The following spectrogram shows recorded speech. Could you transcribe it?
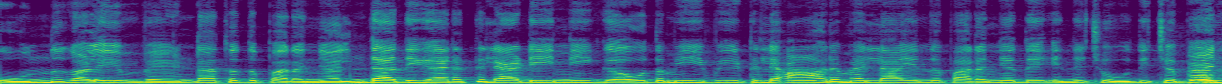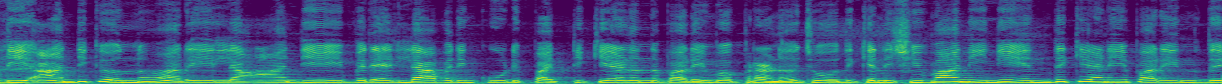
കൊന്നുകളയും വേണ്ടാത്തത് പറഞ്ഞാൽ. എന്റെ അധികാരത്തിലാടി നീ ഗൗതം ഈ വീട്ടിൽ ആരുമല്ല എന്ന് പറഞ്ഞത്? എന്ന് ചോദിച്ചപ്പോൾ ആന്റി ആന്റിക്ക് ഒന്നും അറിയില്ല. ആന്റിയെ ഇവരെല്ലാവരും കൂടി പറ്റിക്കുകയാണെന്ന് പറയുമ്പോൾ പ്രണവ് ചോദിക്കണം ശിവാനി ഇനി എന്തൊക്കെയാണ് ഈ പറയുന്നത്?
